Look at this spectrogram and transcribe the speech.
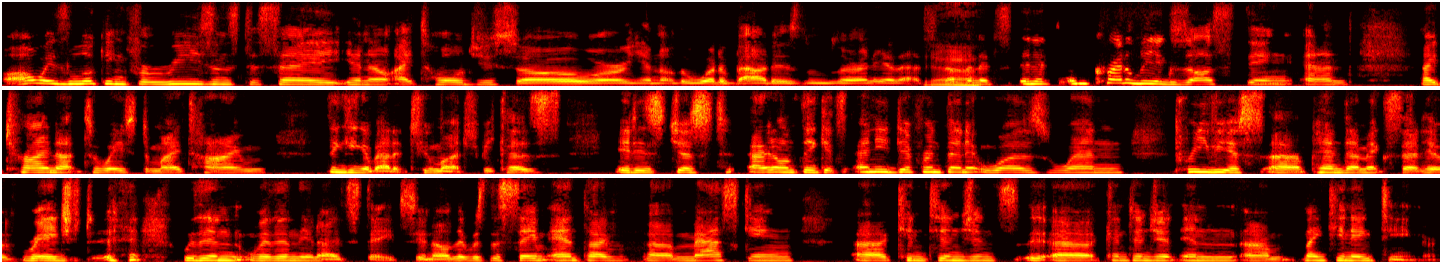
always looking for reasons to say, you know, I told you so, or you know, the whataboutisms, or any of that Yeah. stuff, and it's and it's incredibly exhausting. And I try not to waste my time thinking about it too much because it is just I don't think it's any different than it was when previous uh, pandemics that have raged within within the United States. You know, there was the same anti-masking uh, contingent uh, contingent in um, 1918 or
